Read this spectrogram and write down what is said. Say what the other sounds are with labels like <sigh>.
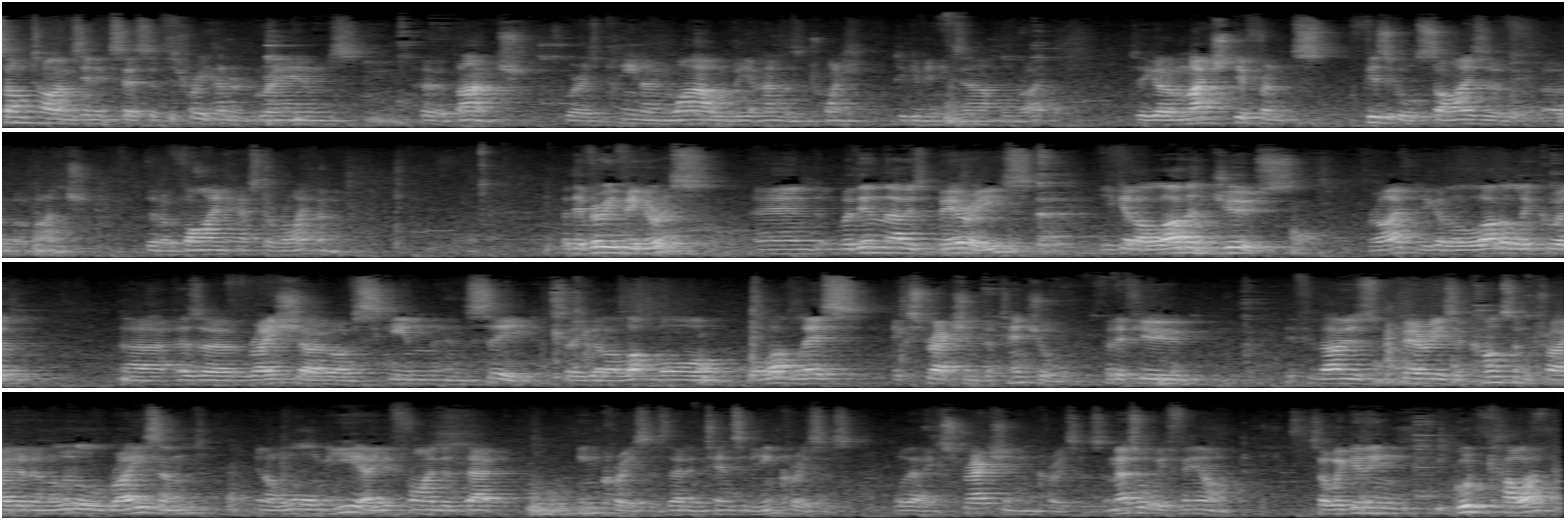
sometimes in excess of 300 grams per bunch, whereas Pinot Noir would be 120, to give you an example, right? So you've got a much different physical size of, of a bunch that a vine has to ripen. But they're very vigorous, and within those berries, you get a lot of juice, right? You get a lot of liquid uh, as a ratio of skin and seed. So you've got a lot more, a lot less extraction potential. But if you, if those berries are concentrated and a little raisined in a warm year, you find that that increases, that intensity increases, or that extraction increases. And that's what we found. So we're getting good colour,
